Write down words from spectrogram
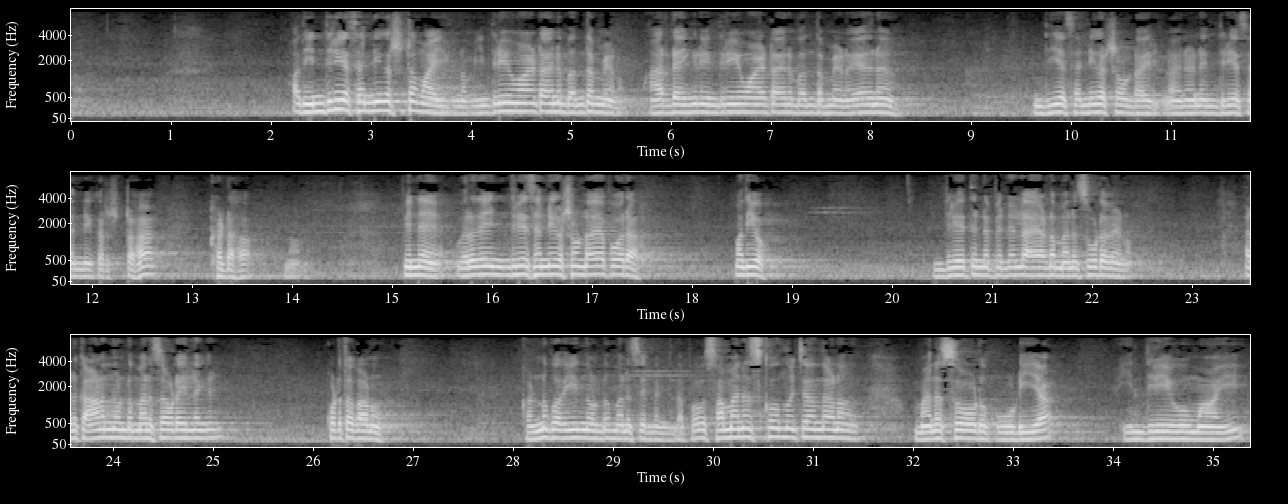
അത് ഇന്ദ്രിയ സന്നികൃഷ്ടമായിരിക്കണം. ഇന്ദ്രിയവുമായിട്ട് അതിന് ബന്ധം വേണം. ആരുടെയെങ്കിലും ഇന്ദ്രിയവുമായിട്ട് അതിന് ബന്ധം വേണം. ഏതിന്? ഇന്ദ്രിയ സന്നികർഷം ഉണ്ടായിരിക്കണം. അതിനാണ് ഇന്ദ്രിയ സന്നികർഷ്ട ഘടക എന്നാണ്. പിന്നെ വെറുതെ ഇന്ദ്രിയ സന്നികർഷം ഉണ്ടായാൽ പോരാ? മതിയോ? ഇന്ദ്രിയത്തിന്റെ പിന്നിൽ അയാളുടെ മനസ്സൂടെ വേണം. അയാൾ കാണുന്നുണ്ട് മനസ്സവിടെ ഇല്ലെങ്കിൽ കൊടുത്ത കാണൂ. കണ്ണ് പതിയുന്നുണ്ട് മനസ്സില്ലെങ്കിൽ. അപ്പോൾ സമനസ്കം എന്ന് വെച്ചാൽ എന്താണ്? മനസ്സോട് കൂടിയ ഇന്ദ്രിയവുമായി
